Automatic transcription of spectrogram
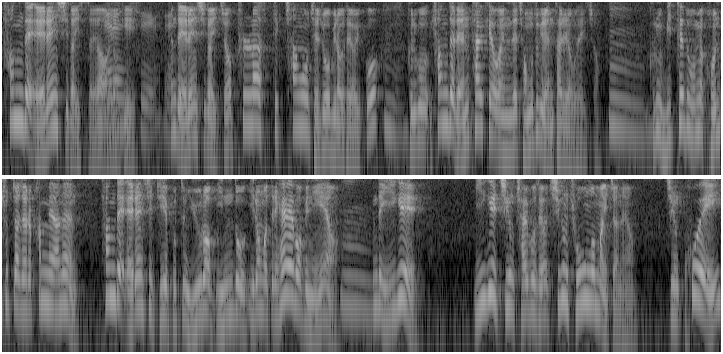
현대 L&C가 있어요. 여기. L&C. 네. 현대 L&C가 있죠. 플라스틱 창호 제조업이라고 되어 있고 음. 그리고 현대 렌탈 케어가 있는데 정수기 렌탈이라고 되어 있죠. 음, 그리고 밑에도 보면 건축 자재를 판매하는 현대 LNC 뒤에 붙은 유럽, 인도 이런 것들이 해외 법인이에요. 음. 근데 이게 이게 지금 잘 보세요. 지금 좋은 것만 있잖아요. 지금 코웨이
